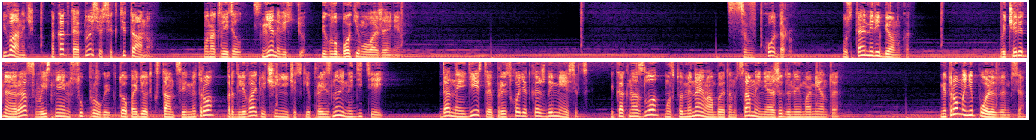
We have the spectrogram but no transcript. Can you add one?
«Иваныч, а как ты относишься к Титану?» Он ответил с ненавистью и глубоким уважением. Свкодер. Устами ребенка. В очередной раз выясняем с супругой, кто пойдет к станции метро продлевать ученический проездной на детей – Данное действие происходит каждый месяц, и как назло, мы вспоминаем об этом самые неожиданные моменты. Метро мы не пользуемся,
